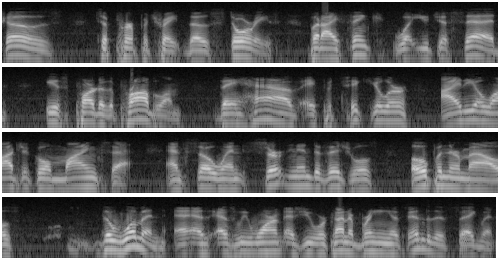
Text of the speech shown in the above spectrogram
chose to perpetrate those stories. But I think what you just said is part of the problem. They have a particular ideological mindset. And so when certain individuals open their mouths, the woman, as, as we warmed, as you were kind of bringing us into this segment,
